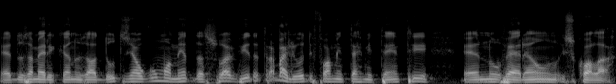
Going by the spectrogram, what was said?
é, dos americanos adultos, em algum momento da sua vida, trabalhou de forma intermitente é, no verão escolar.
